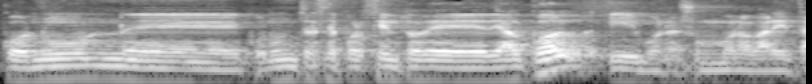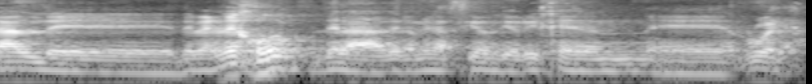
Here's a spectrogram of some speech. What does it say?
con un, eh, con un 13% de, de, alcohol y bueno, es un monovarietal de, de verdejo de la denominación de origen eh, Rueda.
